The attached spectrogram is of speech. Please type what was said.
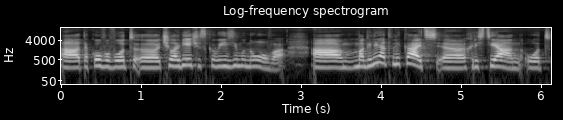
э, такого вот э, человеческого и земного, э, могли отвлекать э, христиан от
